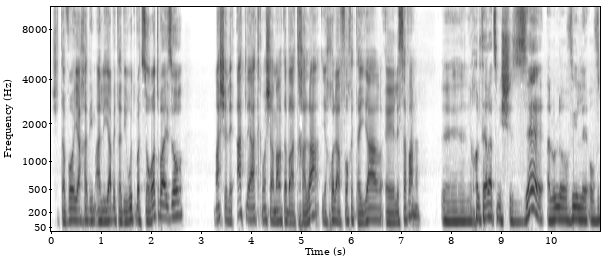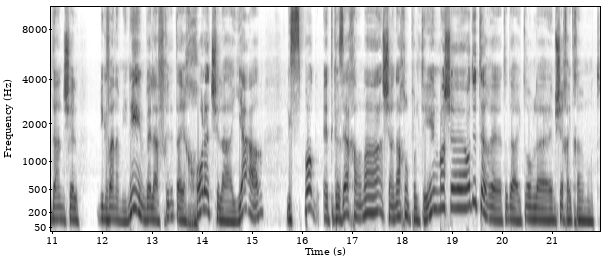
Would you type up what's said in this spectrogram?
שתבוא יחד עם עלייה בתדירות בצורות באזור, מה שלאט לאט, כמו שאמרת בהתחלה, יכול להפוך את היער אה, לסוואנה. אה, אני יכול לתאר לעצמי שזה עלול להוביל לאובדן של מגוון המינים ולהפחית את היכולת של היער לספוג את גזי החממה שאנחנו פולטים, מה שעוד יותר, אה, אתה יודע, יתרום להמשך ההתחממות.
